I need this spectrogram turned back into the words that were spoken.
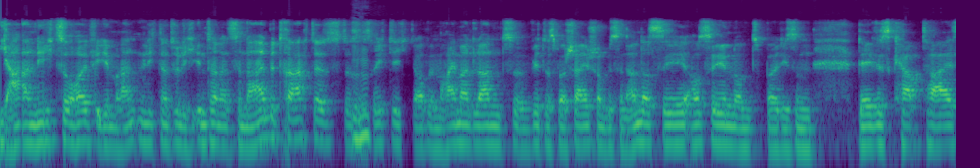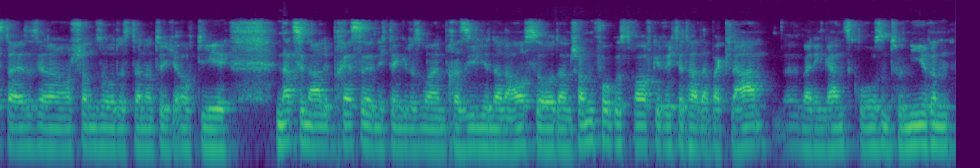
Ja, nicht so häufig im Rampenlicht natürlich international betrachtet. Das ist richtig. Ich glaube, im Heimatland äh, wird es wahrscheinlich schon ein bisschen anders se- aussehen. Und bei diesen Davis Cup Ties, da ist es ja dann auch schon so, dass dann natürlich auch die nationale Presse, und ich denke, das war in Brasilien dann auch so, dann schon einen Fokus drauf gerichtet hat. Aber klar, äh, bei den ganz großen Turnieren,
